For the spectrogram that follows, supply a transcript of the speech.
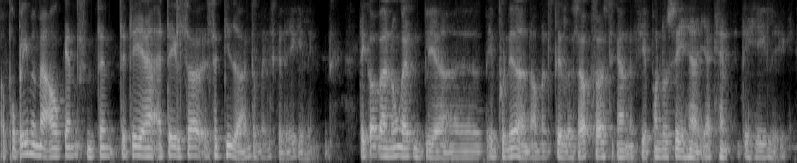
Og problemet med arrogansen, den, det, det er, at dels så, så gider andre mennesker det ikke i længden. Det kan godt være, at nogle af dem bliver øh, imponeret, når man stiller sig op første gang og siger, prøv nu se her, jeg kan det hele ikke.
